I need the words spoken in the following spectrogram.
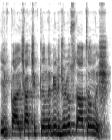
İlk padişah çıktığında bir cülus dağıtılmış.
